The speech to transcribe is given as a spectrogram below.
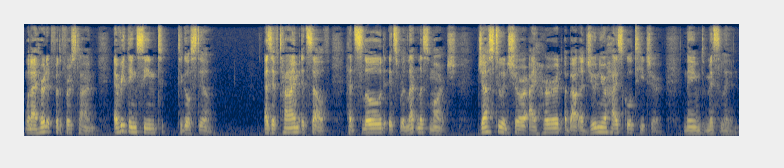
When I heard it for the first time, everything seemed to go still, as if time itself had slowed its relentless march just to ensure I heard about a junior high school teacher named Miss Lynn.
